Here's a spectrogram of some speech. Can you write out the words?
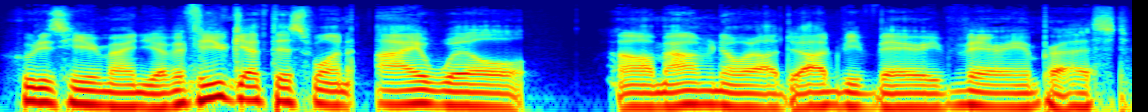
Who does he remind you of? If you get this one, I will. Um, I don't even know what I'll do. I'd be very, very impressed.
